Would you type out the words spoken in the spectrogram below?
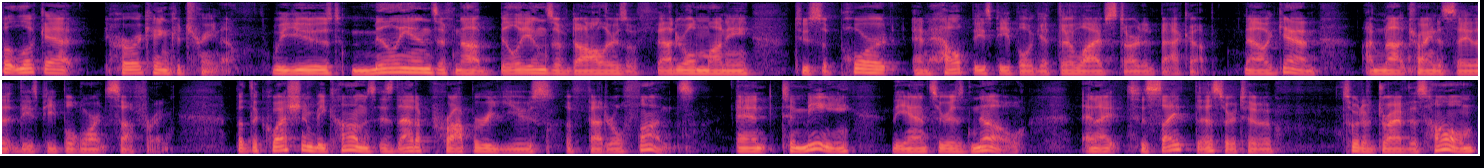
but look at hurricane katrina we used millions if not billions of dollars of federal money to support and help these people get their lives started back up now again i'm not trying to say that these people weren't suffering but the question becomes is that a proper use of federal funds? And to me, the answer is no. And I, to cite this or to sort of drive this home,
